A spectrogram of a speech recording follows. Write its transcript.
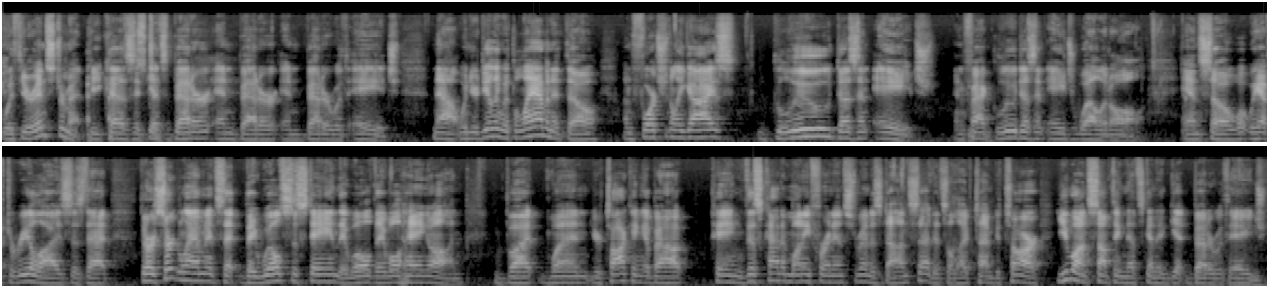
with your instrument because it gets better and better and better with age. Now, when you're dealing with laminate, though, unfortunately, guys, glue doesn't age. In fact, glue doesn't age well at all. And so what we have to realize is that there are certain laminates that they will sustain, they will they will hang on. But when you're talking about paying this kind of money for an instrument, as Don said, it's a lifetime guitar. You want something that's going to get better with age,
